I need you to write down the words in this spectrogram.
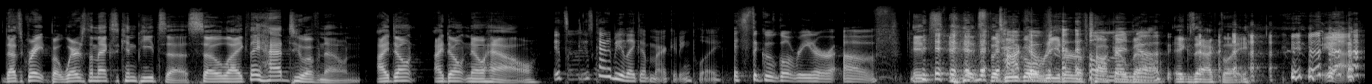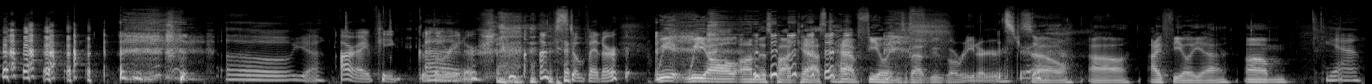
that's great, but where's the Mexican pizza? So like they had to have known. I don't I don't know how. it's it's got to be like a marketing ploy. It's the Google reader of It's it's the Taco Google reader of Taco menu. Bell. Exactly. Yeah. oh yeah. R.I.P. Google reader. I'm still bitter. we we all on this podcast have feelings about Google Reader. It's true. So uh, I feel ya. Um, Yeah.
